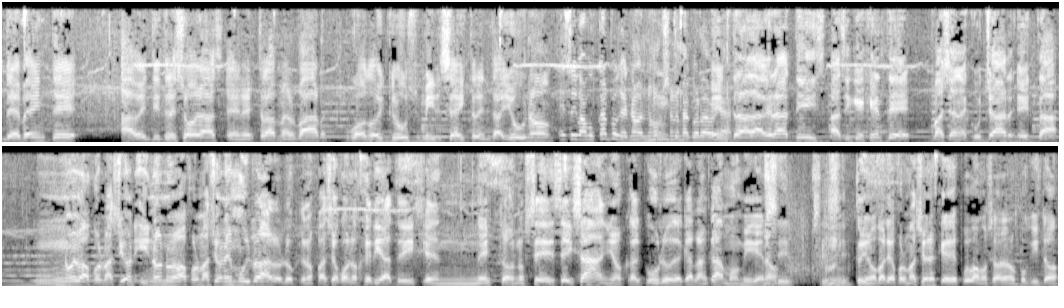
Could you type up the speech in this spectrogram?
de 20 a 23 horas en el Stratmer Bar, Godoy Cruz 1631. Eso iba a buscar porque no, no, yo no me acordaba. Entrada gratis, así que gente, vayan a escuchar esta nueva formación y no nueva formación, es muy raro lo que nos pasó con los geriatrics en estos, no sé, seis años, calculo, de que arrancamos, Miguel, ¿no? Sí, sí, Mm, sí. Tuvimos varias formaciones que después vamos a hablar un poquito,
